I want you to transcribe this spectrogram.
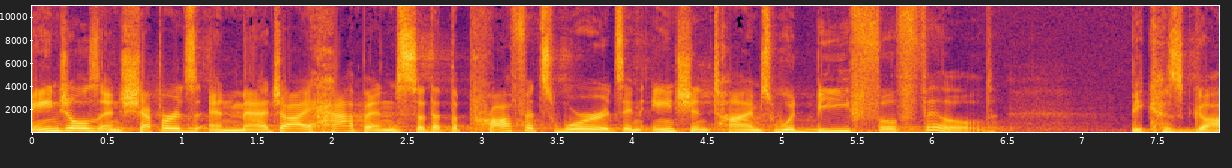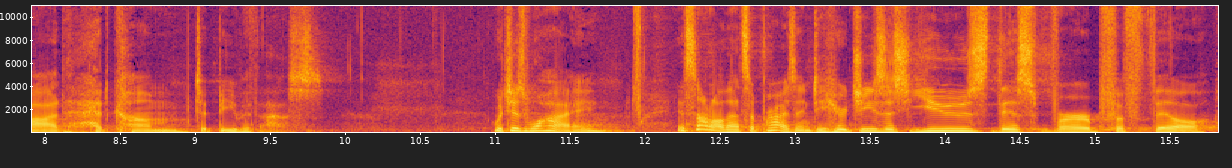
angels and shepherds and magi happened so that the prophet's words in ancient times would be fulfilled because God had come to be with us. Which is why it's not all that surprising to hear Jesus use this verb fulfill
